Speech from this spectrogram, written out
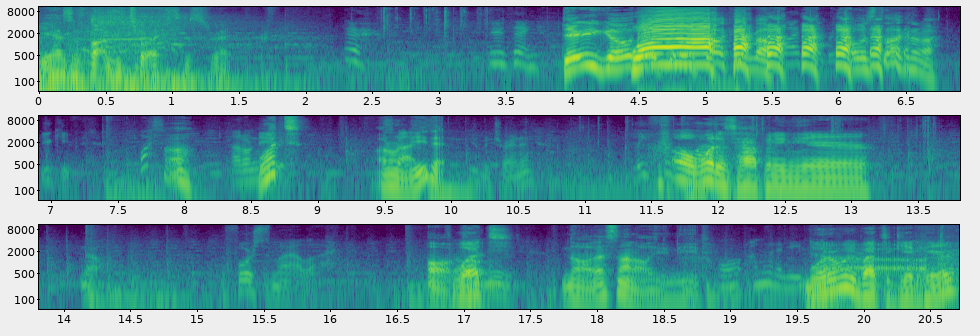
He hasn't fought me twice. That's right. Here. Do your thing. There you go. Wow. That's what I was talking about. I was talking about. You keep it. What? Oh. I don't need What? it. I don't need it. You've been training. Oh, what is happening here? No. The Force is my ally. Oh, That's all I What? Need. No, that's not all you need. Well, I'm gonna need What are we about to get here?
